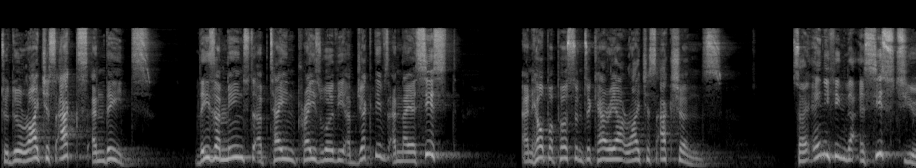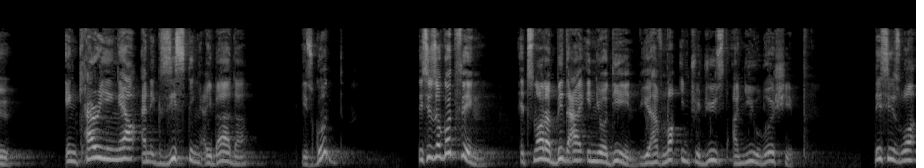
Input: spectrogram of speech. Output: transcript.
to do righteous acts and deeds. These are means to obtain praiseworthy objectives and they assist and help a person to carry out righteous actions. So anything that assists you in carrying out an existing ibadah is good. This is a good thing. It's not a bid'ah in your deen. You have not introduced a new worship. This is what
